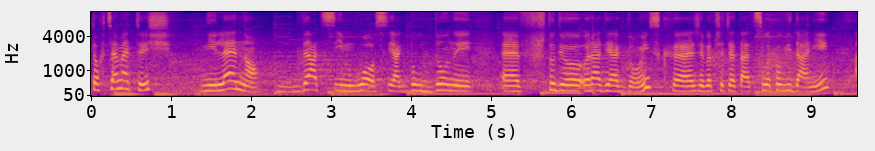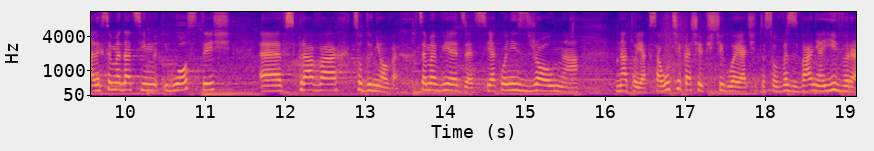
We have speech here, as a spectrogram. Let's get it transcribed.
to chcemy też nie leno dać im głos, jak był Duny e, w studiu Radia Gdańsk, e, żeby przeczytać swoje powiadanie, ale chcemy dać im głos też w sprawach codzieniowych. Chcemy wiedzieć, jak oni zdrzą na, na to, jak się ucieka się ścigłe, jakie to są wyzwania iwre,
